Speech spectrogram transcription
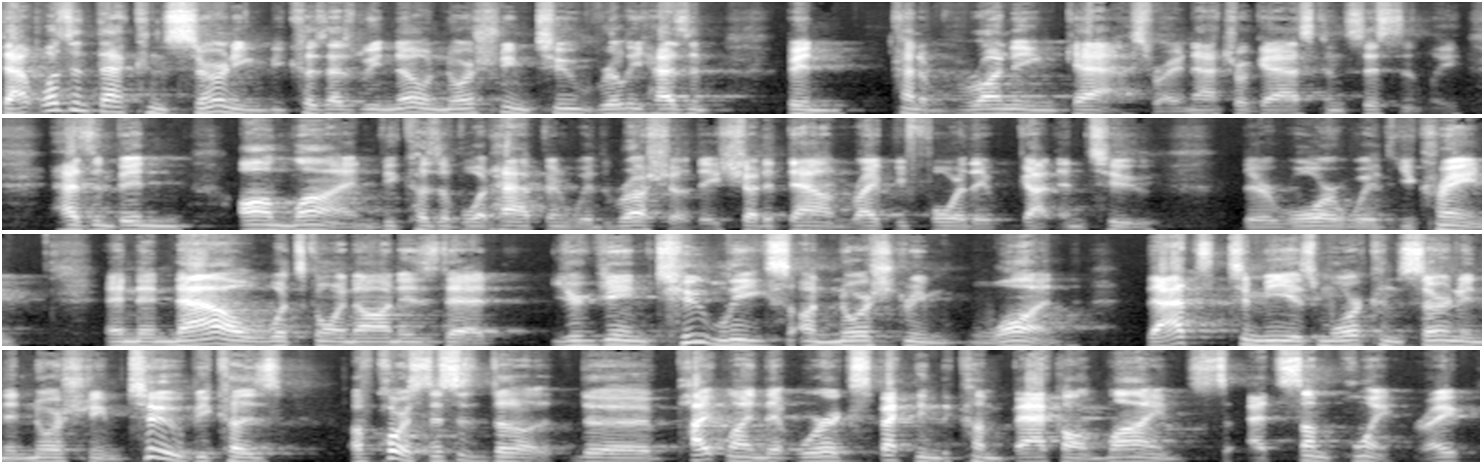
That wasn't that concerning because, as we know, Nord Stream 2 really hasn't been kind of running gas, right? Natural gas consistently hasn't been online because of what happened with Russia. They shut it down right before they got into their war with Ukraine. And then now what's going on is that you're getting two leaks on Nord Stream 1. That to me is more concerning than Nord Stream 2 because of course this is the the pipeline that we're expecting to come back online at some point, right?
